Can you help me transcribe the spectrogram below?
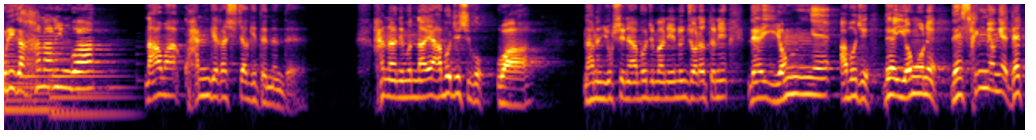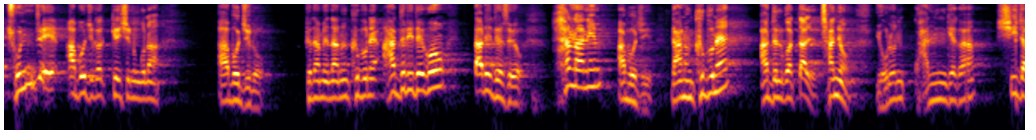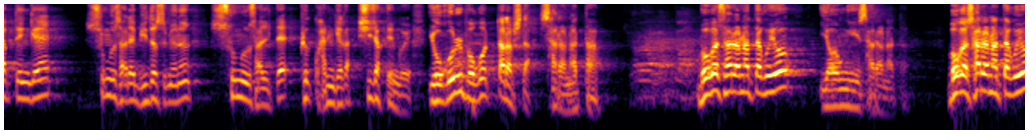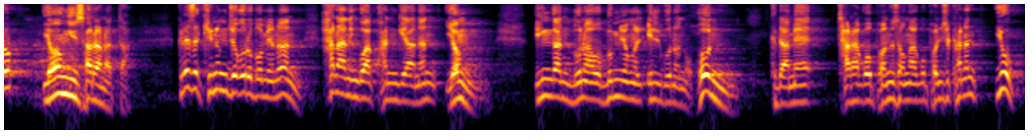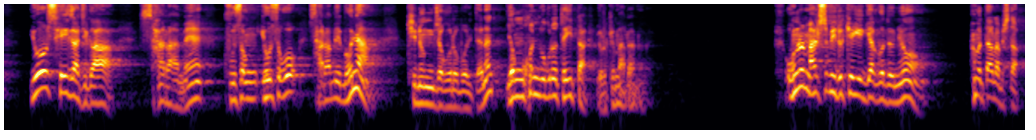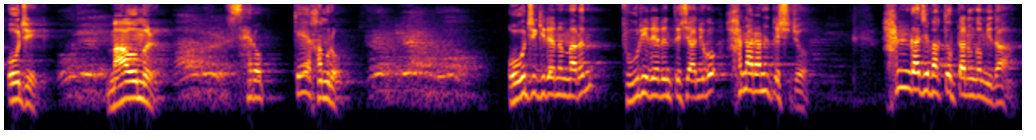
우리가 하나님과 나와 관계가 시작이 됐는데 하나님은 나의 아버지시고 와 나는 육신의 아버지만 있는 줄 알았더니 내 영의 아버지, 내 영혼의, 내 생명의, 내 존재의 아버지가 계시는구나. 아버지로. 그 다음에 나는 그분의 아들이 되고 딸이 되세요. 하나님 아버지. 나는 그분의 아들과 딸, 자녀. 요런 관계가 시작된 게 스무 살에 믿었으면은 스무 살 때 그 관계가 시작된 거예요. 요걸 보고 따라합시다. 살아났다. 뭐가 살아났다고요? 영이 살아났다. 뭐가 살아났다고요? 영이 살아났다. 그래서 기능적으로 보면은 하나님과 관계하는 영, 인간 문화와 문명을 일구는 혼, 그 다음에 자라고 번성하고 번식하는 육, 요 세 가지가 사람의 구성 요소고 사람이 뭐냐? 기능적으로 볼 때는 영혼육으로 돼 있다. 이렇게 말하는 거예요. 오늘 말씀이 이렇게 얘기하거든요. 한번 따라합시다. 오직, 마음을, 새롭게 함으로. 오직이라는 말은 둘이라는 뜻이 아니고 하나라는 뜻이죠. 한 가지밖에 없다는 겁니다.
